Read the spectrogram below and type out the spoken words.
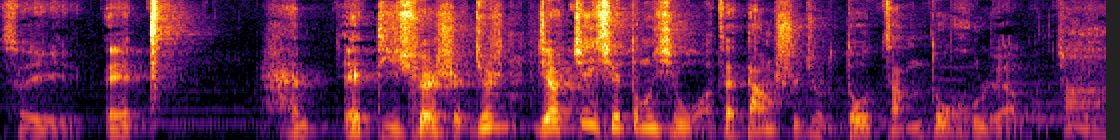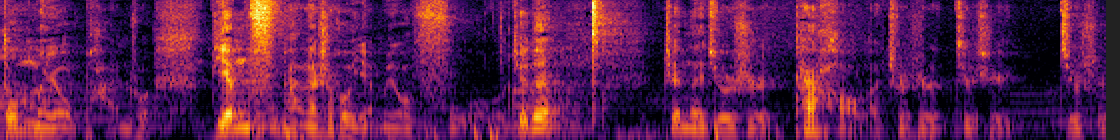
所以，哎，还哎，的确是，就是你要这些东西，我在当时就是都咱们都忽略了，就是都没有盘出。DM 复盘的时候也没有复我，我觉得真的就是太好了，就是就是就是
